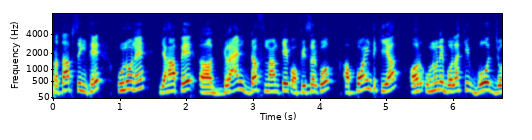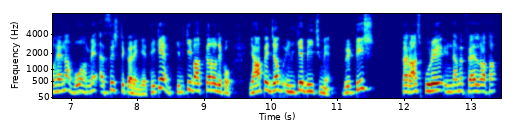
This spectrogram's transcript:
प्रताप सिंह थे। उन्होंने यहाँ पे ग्रैंड डफ नाम के एक ऑफिसर को अपॉइंट किया और उन्होंने बोला कि वो जो है ना, वो हमें असिस्ट करेंगे, ठीक है? किनकी बात करो देखो, यहाँ पे जब इनके बीच में ब्रिटिश का राज पूरे इंडिया में फैल रहा था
